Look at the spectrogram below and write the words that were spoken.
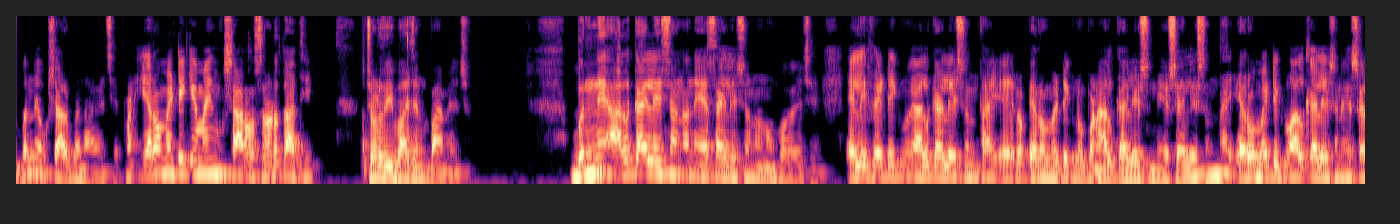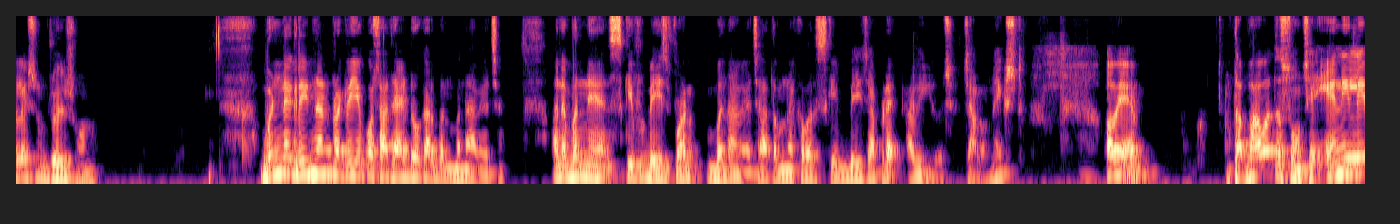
બંને ક્ષાર બનાવે છે. પણ એરોમેટિક એમાઇન ક્ષારો સરળતાથી જળ વિભાજન પામે છે. બંને આલ્કાઇલેશન અને એસાઇલેશન અનુભવે છે. એલિફેટિકનું આલ્કાઇલેશન થાય એરોમેટિકનું પણ આલ્કાઇલેશન એસાઇલેશન થાય. એરોમેટિકનું આલ્કાઇલેશન એસાઇલેશન જોઈશું બંને ગ્રીડનાટ પ્રક્રિયકો સાથે હાઇડ્રોકાર્બન બનાવે છે અને બંને સ્કીફ બેઝ પણ બનાવે છે. આ તમને ખબર સ્કીફ બેઝ આપણે આવી ગયું છે. ચાલો નેક્સ્ટ હવે તફાવત શું છે? એનિલી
